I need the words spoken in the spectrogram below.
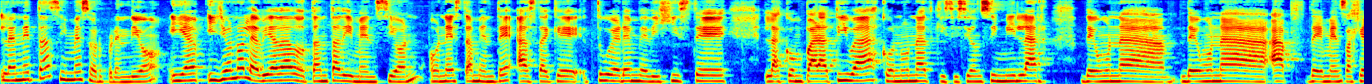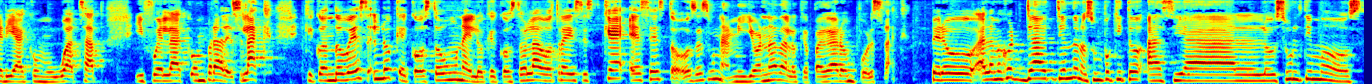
la neta, sí me sorprendió y, yo no le había dado tanta dimensión, honestamente, hasta que tú, Eren, me dijiste la comparativa con una adquisición similar de una, de una app de mensajería como WhatsApp y fue la compra de Slack, que cuando ves lo que costó una y lo que costó la otra, dices, ¿qué es esto? O sea, es una millonada lo que pagaron por Slack. Pero a lo mejor ya yéndonos un poquito hacia los últimos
